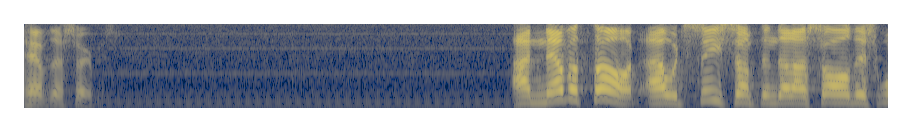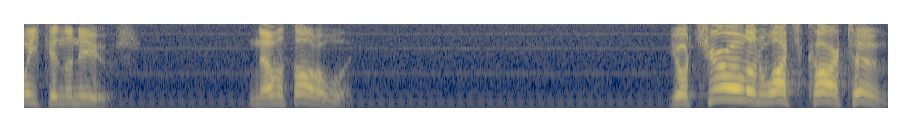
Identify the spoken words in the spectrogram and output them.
have their service. I never thought I would see something that I saw this week in the news. Never thought I would. Your children watch cartoons.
